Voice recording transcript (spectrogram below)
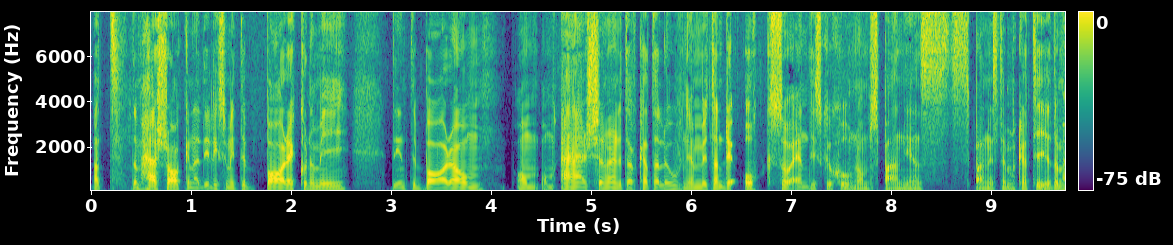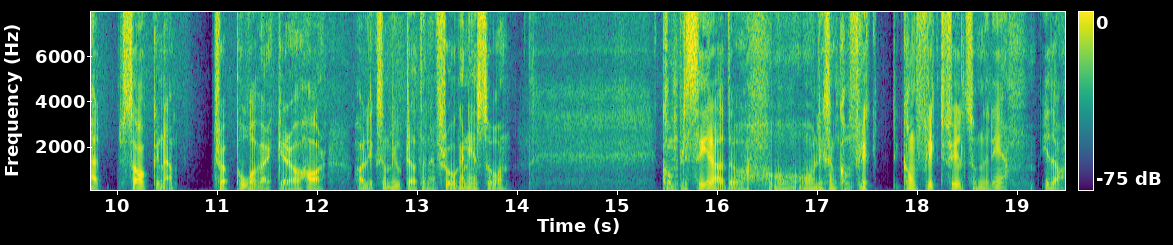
att de här sakerna, det är liksom inte bara ekonomi, det är inte bara om om, om erkännandet av Katalonien, utan det är också en diskussion om Spaniens, Spaniens demokrati. De här sakerna tror jag påverkar och har, har liksom gjort att den här frågan är så komplicerad och, och, och liksom konflikt, konfliktfylld som den är idag.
